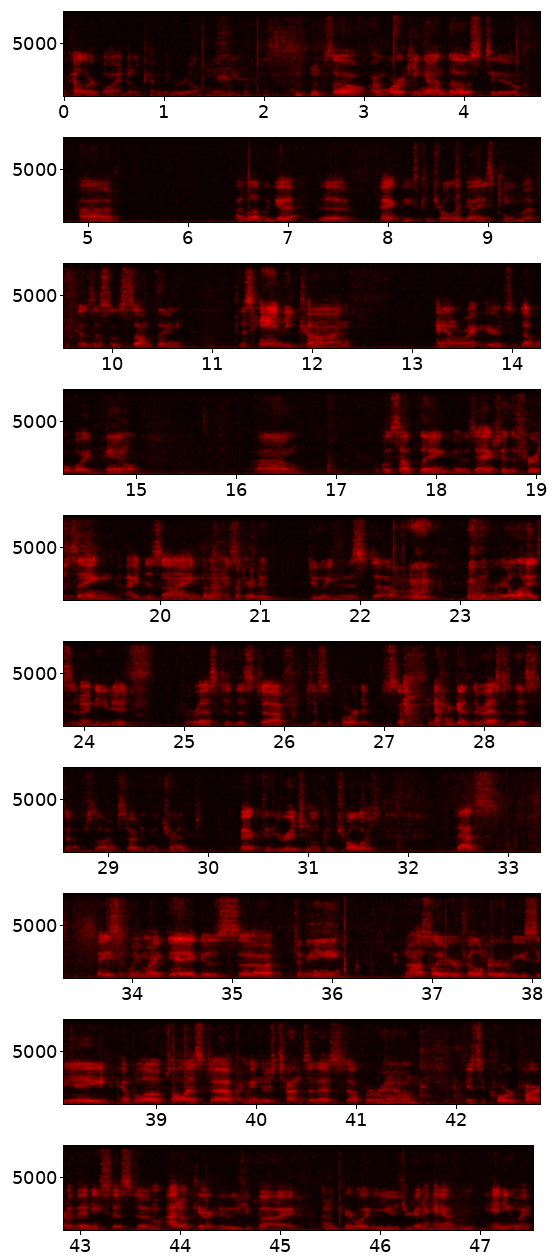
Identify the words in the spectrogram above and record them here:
not colorblind, it'll come in real handy. So I'm working on those two. Uh, I love the guy, the fact these controller guys came up because this was something, this HandyCon panel right here, it's a double wide panel. Um, was something, it was actually the first thing I designed when I started doing this stuff and realized that I needed the rest of the stuff to support it. So now I got the rest of this stuff, so I'm starting to trend back to the original controllers. That's basically my gig is, uh, to me, an oscillator, filter, VCA, envelopes, all that stuff. I mean, there's tons of that stuff around. It's a core part of any system. I don't care whose you buy. I don't care what you use. You're going to have them anyway.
